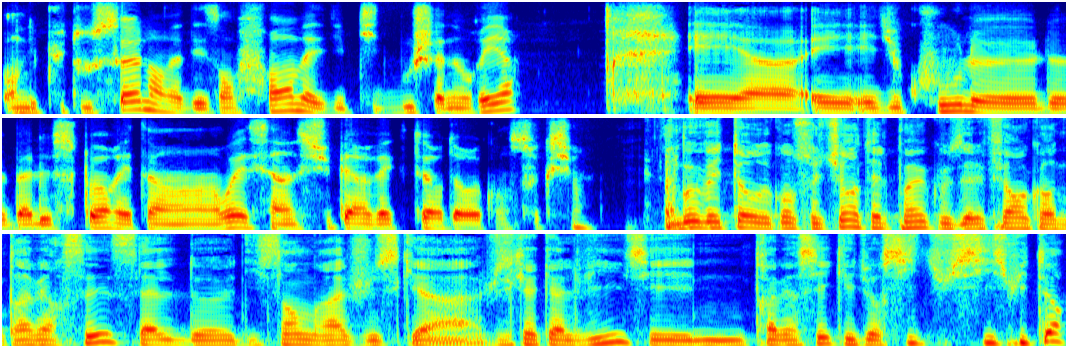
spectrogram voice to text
on est plus tout seul, on a des enfants, on a des petits bouche à nourrir. Et, euh, et, et, du coup, le, le, bah, le sport est un, ouais, c'est un super vecteur de reconstruction. Un beau vecteur de construction à tel point que vous allez faire encore une traversée, celle de d'Islandra jusqu'à jusqu'à Calvi. C'est une traversée qui dure 6-8 heures.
